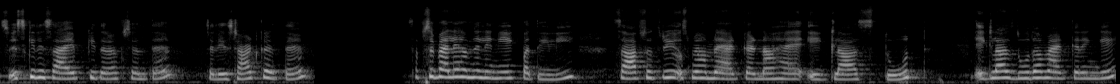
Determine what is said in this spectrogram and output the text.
सो इसकी रिसाइप की तरफ़ चलते हैं। चलिए स्टार्ट करते हैं। सबसे पहले हमने लेनी है एक पतीली। साफ़ सुथरी, उसमें हमने ऐड करना है एक ग्लास दूध। एक गिलास दूध हम ऐड करेंगे।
